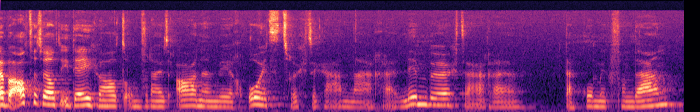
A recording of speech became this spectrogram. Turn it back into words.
We hebben altijd wel het idee gehad om vanuit Arnhem weer ooit terug te gaan naar eh, Limburg. Daar, uh, daar kom ik vandaan.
